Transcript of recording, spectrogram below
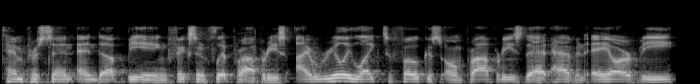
10% end up being fix and flip properties. I really like to focus on properties that have an ARV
